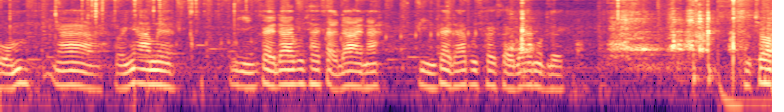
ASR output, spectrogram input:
ผมอ่าสวยงามเลยผู้หญิงใส่ได้ผู้ชายใส่ได้นะผู้หญิงใส่ได้ผู้ชายใส่ได้หมดเลยถ้าชอบ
